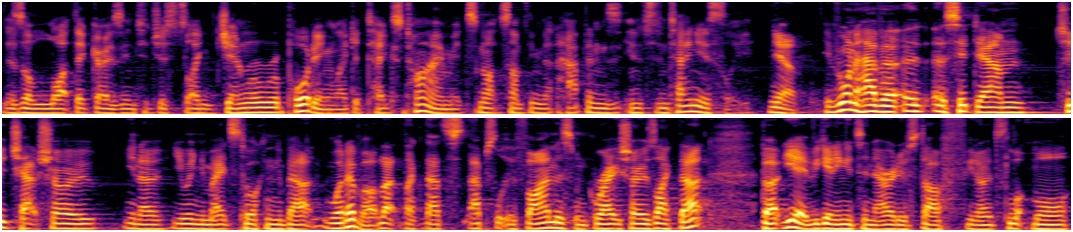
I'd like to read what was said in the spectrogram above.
There's a lot that goes into just like general reporting. Like it takes time. It's not something that happens instantaneously. Yeah. If you want to have a, a, a sit down chit chat show, you know, you and your mates talking about whatever, that, like that's absolutely fine. There's some great shows like that. But yeah, if you're getting into narrative stuff, you know, it's a lot more,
